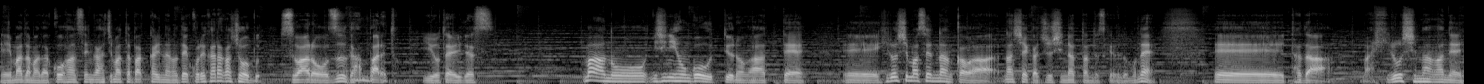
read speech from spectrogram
えー、まだまだ後半戦が始まったばっかりなのでこれからが勝負。スワローズ頑張れというお便りです。まああの西日本豪雨っていうのがあって、えー、広島戦なんかは何試合か中止になったんですけれどもね、えー、ただ、まあ、広島がね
